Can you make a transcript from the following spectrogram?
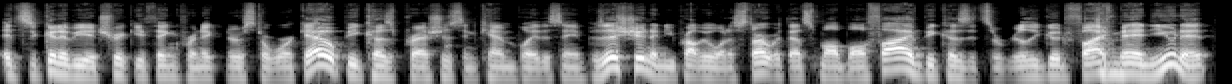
it's going to be a tricky thing for Nick Nurse to work out because Precious and Khem play the same position, and you probably want to start with that small ball five because it's a really good five man unit,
